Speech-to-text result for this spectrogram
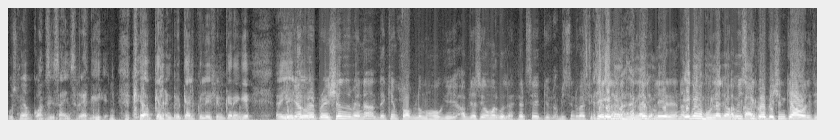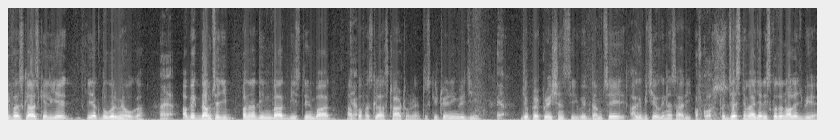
اس میں اب کون سی سائنس رہ گئی ہے کہ آپ کیلنڈر کیلکولیشن کریں گے۔ یہ جو پریپریشنز میں نا دیکھیں پرابلم ہوگی۔ اب جیسے عمر گل ہے لیٹس سے ابھی سنٹ پلیئر ہے نا۔ ایک میں بھولنا چاہوں۔ اب اس کی پریپریشن کیا ہو رہی تھی؟ فرسٹ کلاس کے لیے یہ اکتوبر میں ہوگا۔ اب ایک دم سے جی پندرہ دن بعد بیس دن بعد آپ کا فرسٹ کلاس اسٹارٹ ہونا ہے۔ تو اس کی ٹریننگ ریجیم جو پریپریشن تھی وہ ایک دم سے آگے پیچھے ہوگی نا ساری۔ تو جسٹ امیجن اس کو تو نالج بھی ہے۔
